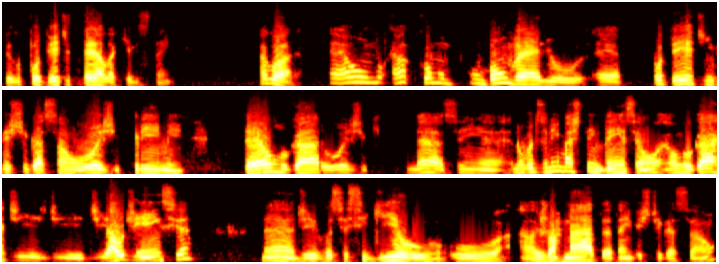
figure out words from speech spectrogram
pelo poder de tela que eles têm. Agora é um é como um bom velho é, poder de investigação hoje, crime, é um lugar hoje que, né, assim, é, não vou dizer nem mais tendência, é um, é um lugar de, de, de, audiência, né, de você seguir o, o a jornada da investigação.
